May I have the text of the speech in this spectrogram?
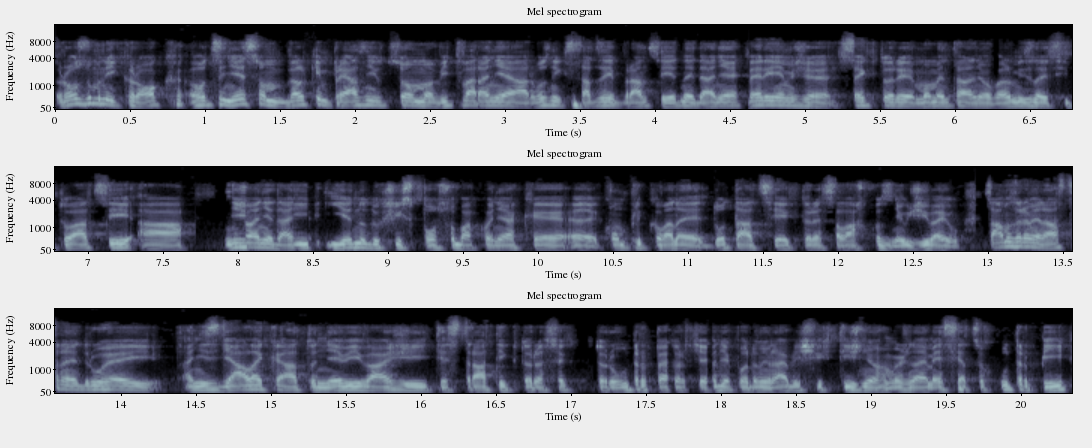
rozumný krok. Hoci nie som veľkým priaznivcom vytvárania rôznych sadzieb v rámci jednej dane, veriem, že sektor je momentálne vo veľmi zlej situácii a znižovanie daní jednoduchší spôsob ako nejaké e, komplikované dotácie, ktoré sa ľahko zneužívajú. Samozrejme na strane druhej ani zďaleka to nevyváži tie straty, ktoré sektor utrpí, ktoré pravdepodobne v najbližších týždňoch možno aj mesiacoch utrpí.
